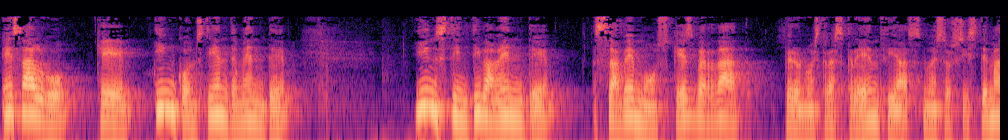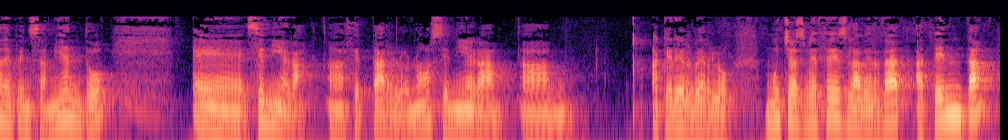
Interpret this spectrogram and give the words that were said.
es algo que inconscientemente, instintivamente, sabemos que es verdad, pero nuestras creencias, nuestro sistema de pensamiento, eh, se niega a aceptarlo, ¿no? Se niega a, querer verlo. Muchas veces la verdad atenta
